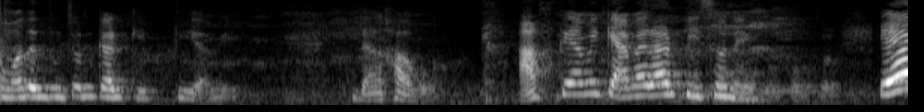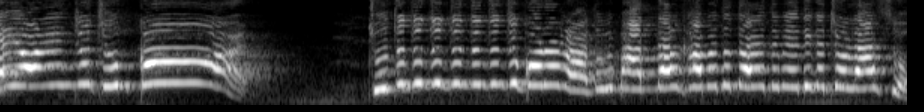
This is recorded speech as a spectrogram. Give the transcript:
তোমাদের দুজনকার কীর্তি আমি দেখাবো আজকে আমি ক্যামেরার পিছনে এই অরেঞ্জ চুপ কর চুচু চুচু চুচু চুচু করো না তুমি ভাত ডাল খাবে তো তাহলে তুমি এদিকে চলে আসো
